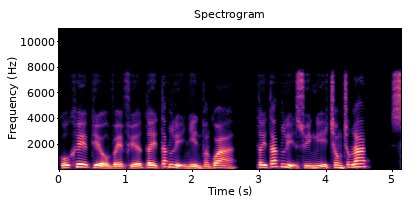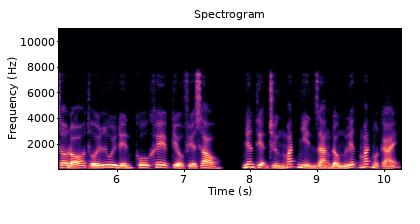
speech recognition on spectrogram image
Cố khê kiều về phía Tây Tắc Lị nhìn thoáng qua, Tây Tắc Lị suy nghĩ trong chốc lát, sau đó thối lui đến cố khê kiều phía sau, nhân tiện trừng mắt nhìn Giang Đồng liếc mắt một cái,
